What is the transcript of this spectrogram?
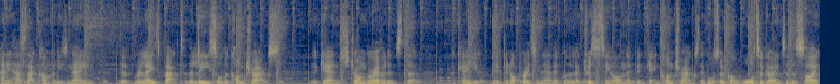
and it has that company's name that relates back to the lease or the contracts, again, stronger evidence that okay, you, they've been operating there, they've got the electricity on, they've been getting contracts, they've also got water going to the site,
